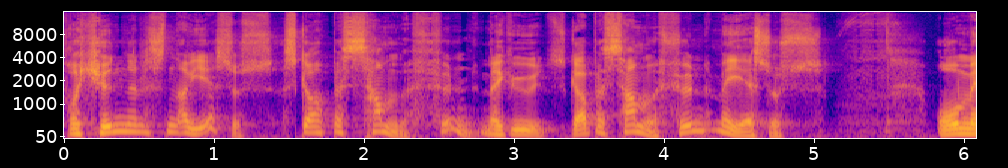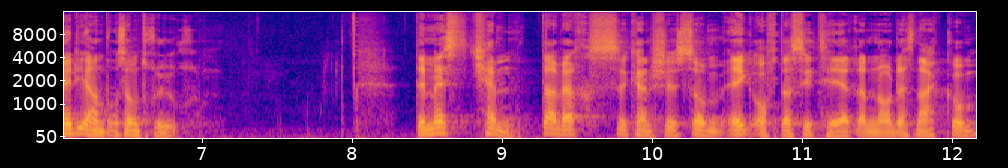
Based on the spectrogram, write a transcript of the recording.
Forkynnelsen av Jesus skaper samfunn med Gud, skaper samfunn med Jesus og med de andre som tror. Det mest kjente verset kanskje som jeg ofte siterer når det er snakk om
